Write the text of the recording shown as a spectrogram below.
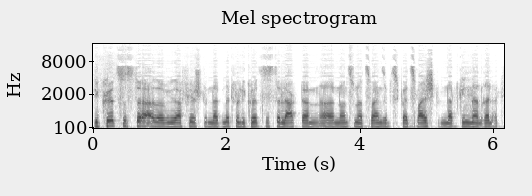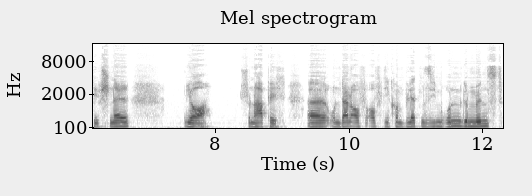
Die kürzeste, also wie gesagt, vier Stunden hat Mittel, die kürzeste lag dann äh, 1972 bei zwei Stunden, das ging dann relativ schnell. Ja, schon happig. Äh, und dann auf, auf die kompletten sieben Runden gemünzt.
